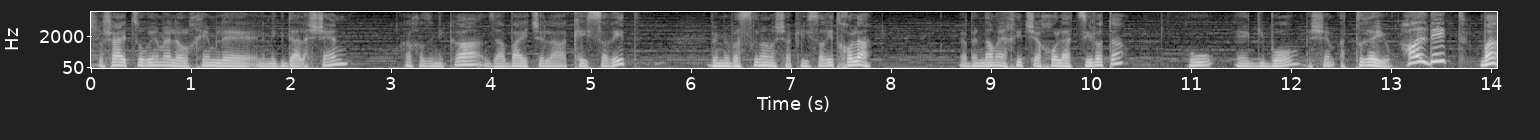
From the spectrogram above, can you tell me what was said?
השלושה היצורים האלה הולכים למגדל השן, ככה זה נקרא, זה הבית של הקיסרית, ומבשרים לנו שהקיסרית חולה. והבן אדם היחיד שיכול להציל אותה הוא אה, גיבור בשם אטריו. הולד איט! מה?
